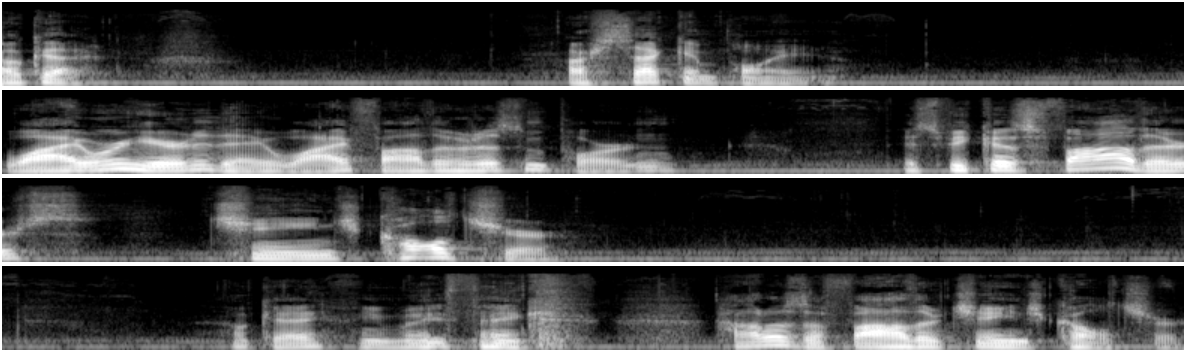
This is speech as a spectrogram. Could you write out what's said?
Okay. Our second point why we're here today, why fatherhood is important, it's because fathers change culture. Okay, you may think, how does a father change culture?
